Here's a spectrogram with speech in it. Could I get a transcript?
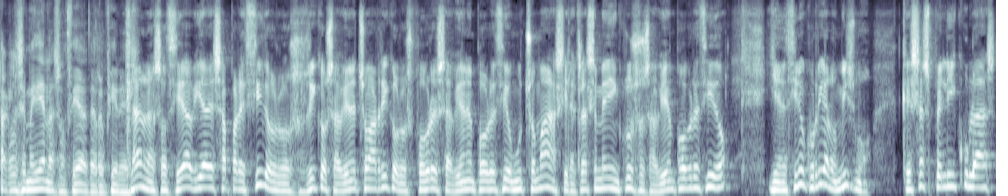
La clase media en la sociedad, ¿te refieres? Claro, en la sociedad había desaparecido, los ricos se habían hecho más ricos, los pobres se habían empobrecido mucho más y la clase media incluso se había empobrecido. Y en el cine ocurría lo mismo, que esas películas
